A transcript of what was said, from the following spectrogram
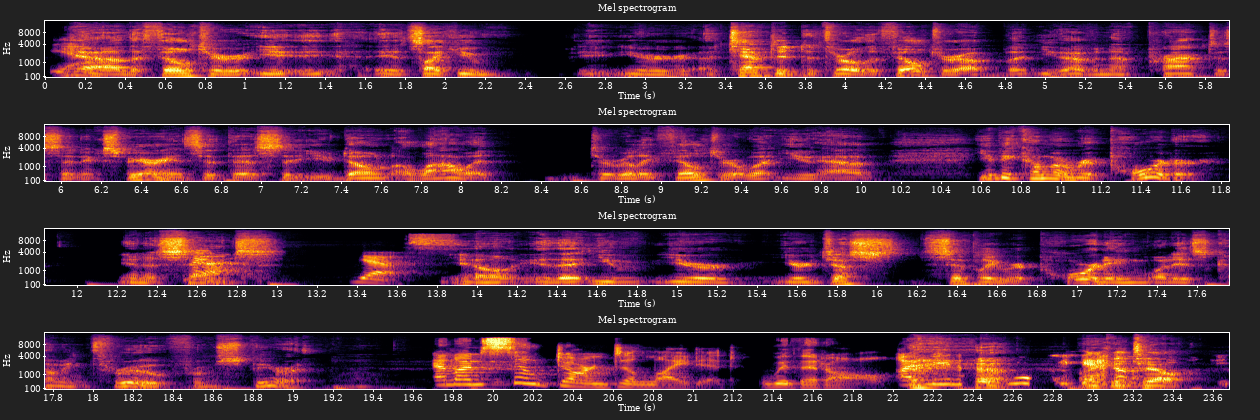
Yeah, yeah the filter. It's like you you're attempted to throw the filter up, but you have enough practice and experience at this that you don't allow it to really filter what you have. You become a reporter in a sense. Yes. You know that you you're you're just simply reporting what is coming through from spirit and I'm so darn delighted with it all. I mean, I can tell.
